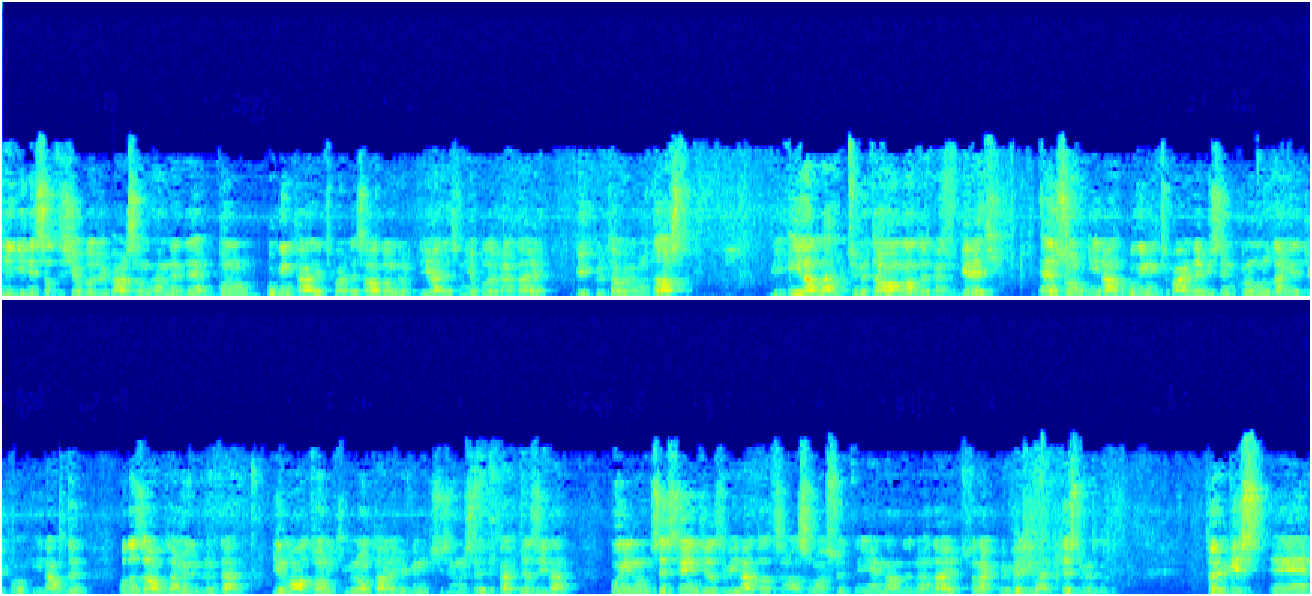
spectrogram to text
ilgili satış yapılacak arsanın önüne bunun bugün tarih itibariyle saat 14 ihalesinin yapılacağına dair büyük bir tabelamızı da astık. Bir ilanlar tümü tamamlandı efendim. Gerek en son ilan bugün itibariyle bizim kurumumuzdan gelecek o ilandı. O da Zabıta Müdürlüğü'nden 26.10.2010 tarihi 1320 sayılı yazıyla bu ilanın ses yayın cihazı ve ilan tatlısına asılmak suretiyle yayınlandığına dair tutanak ve belgeler teslim edildi. Tabii biz e,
